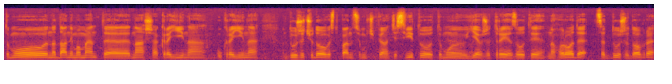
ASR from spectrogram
Тому на даний момент е, наша країна, Україна, дуже чудово виступає на цьому чемпіонаті світу. Тому є вже три золоті нагороди. Це дуже добре.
